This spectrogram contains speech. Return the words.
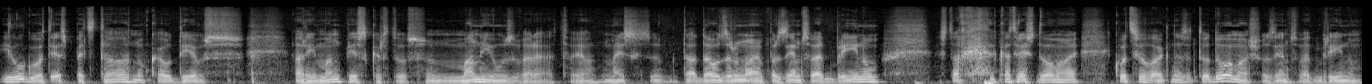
ilgoties pēc tā, nu, kaut dievs arī man pieskartos un mani uzvarētu. Jā. Mēs tā daudz runājam par Ziemassvētku brīnumu. Es katreiz domāju, ko cilvēki nezinu, to domā šo Ziemassvētku brīnumu.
